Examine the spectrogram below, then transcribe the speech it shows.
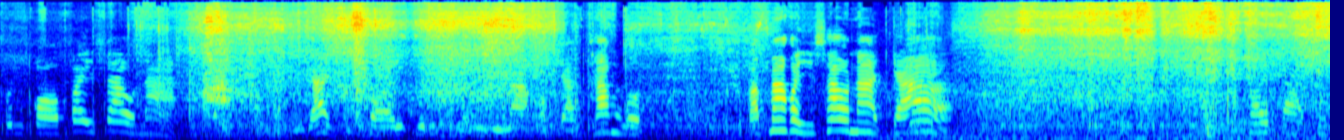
เพิ่นกอไฟเศร้าหน้ายายสิซอยเพิ่นเขียนหน้าออกจากทางรถ กลับมาก็สิเศร้าหน้าจ้าซอยตาเพิ่น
